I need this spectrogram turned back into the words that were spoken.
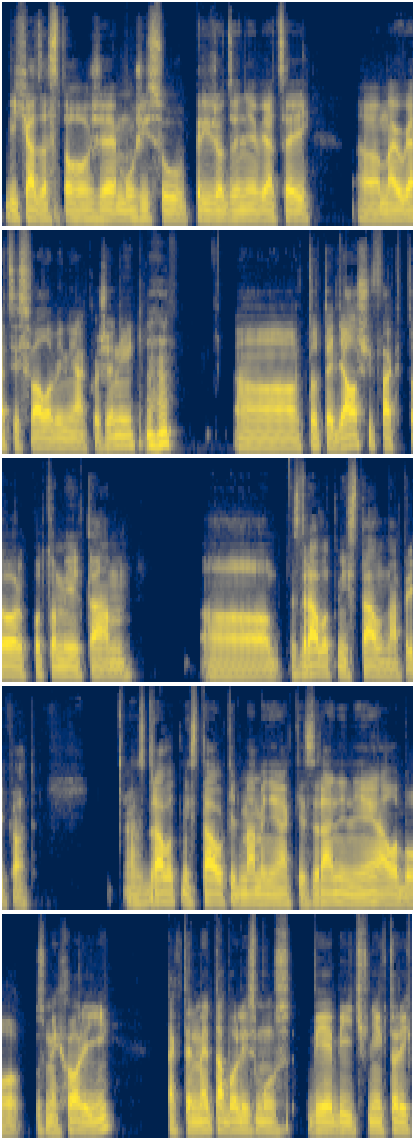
vychádza z toho, že muži sú prirodzene viacej, majú viacej svaloviny ako ženy. Uh-huh. Uh, toto je ďalší faktor. Potom je tam uh, zdravotný stav napríklad zdravotný stav, keď máme nejaké zranenie alebo sme chorí, tak ten metabolizmus vie byť v niektorých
